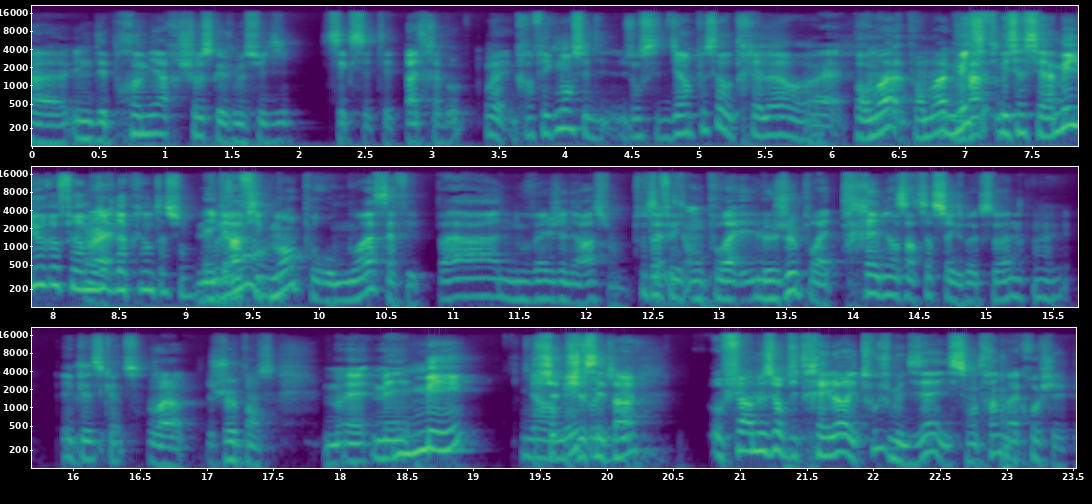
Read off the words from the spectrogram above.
euh, une des premières choses que je me suis dit, c'est que c'était pas très beau. Ouais, graphiquement, on s'est dit, un peu ça au trailer. euh. Ouais. Pour moi, pour moi mais, graphi- mais ça s'est amélioré au fur et à mesure Ouais. de la présentation. mais Vraiment, graphiquement, pour moi, ça fait pas nouvelle génération. Tout à Ça- fait. On pourrait, le jeu pourrait très bien sortir sur Xbox One. euh, ouais. Et PS4. Voilà, je pense. Mais, mais Mais, il y a un je, mais, je faut sais pas. Au fur et à mesure du trailer et tout, je me disais, ils sont en train de m'accrocher.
